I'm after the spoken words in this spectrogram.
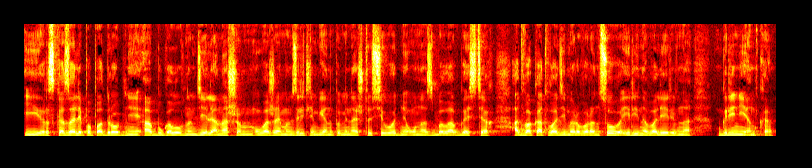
и рассказали поподробнее об уголовном деле. А нашим уважаемым зрителям я напоминаю, что сегодня у нас была в гостях адвокат Владимира Воронцова Ирина Валерьевна Гриненко.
